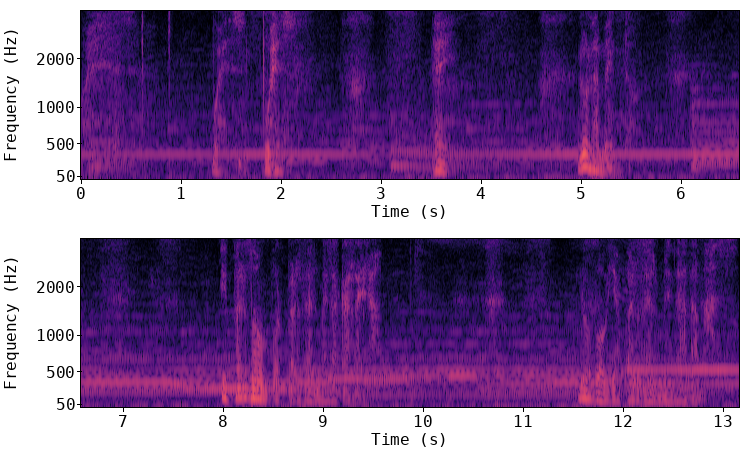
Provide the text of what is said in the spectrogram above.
Pues, pues, pues. Hey, lo lamento. Y perdón por perderme la carrera. No voy a perderme nada más.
